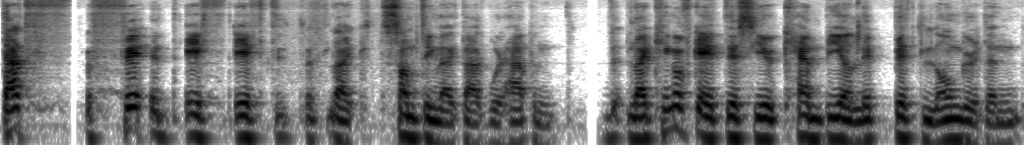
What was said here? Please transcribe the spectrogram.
that fit if if like something like that would happen. Like King of Gate this year can be a little bit longer than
